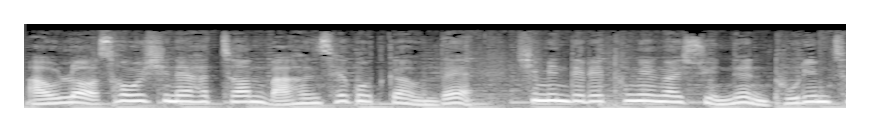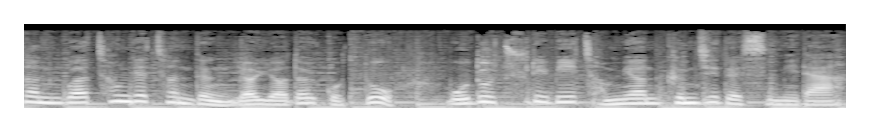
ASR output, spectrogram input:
아울러 서울 시내 하천 43곳 가운데 시민들이 통행할 수 있는 도림천과 청계천 등 18곳도 모두 출입이 전면 금지됐습니다.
